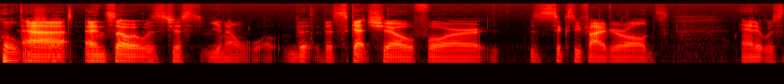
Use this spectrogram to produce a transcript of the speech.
Holy uh, shit. and so it was just you know the the sketch show for 65 year olds and it was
